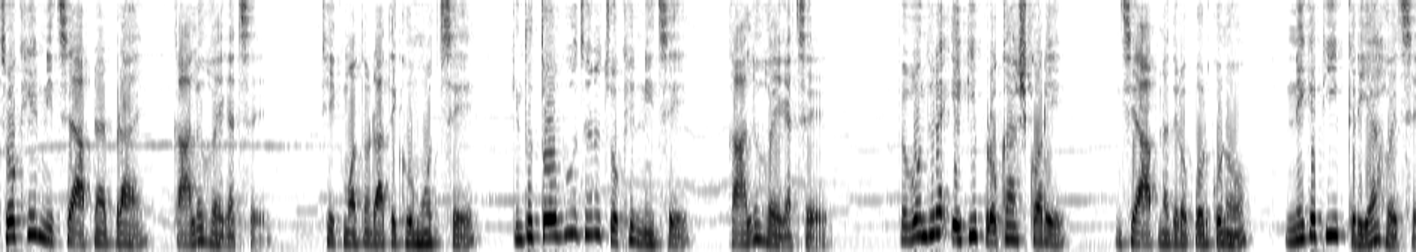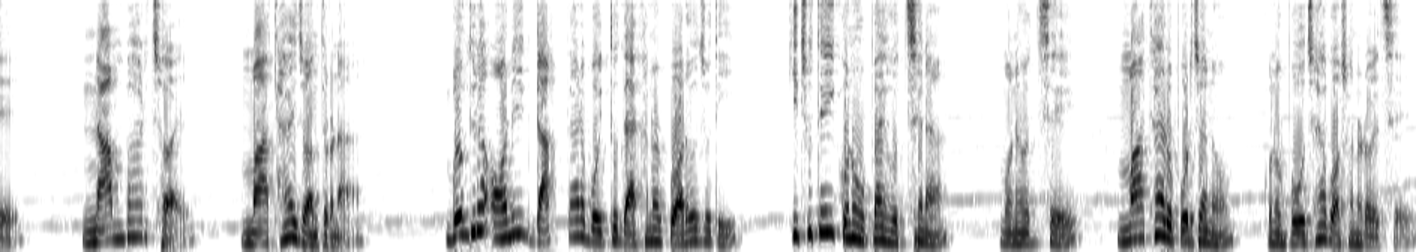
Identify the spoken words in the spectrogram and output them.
চোখের নিচে আপনার প্রায় কালো হয়ে গেছে। ঠিক মতন রাতে ঘুম হচ্ছে, কিন্তু তবুও যেন চোখের নিচে কালো হয়ে গেছে। তো বন্ধুরা, এটি প্রকাশ করে যে আপনাদের ওপর কোনো নেগেটিভ ক্রিয়া হয়েছে। নাম্বার ছয়। মাথায় যন্ত্রণা। বন্ধুরা, অনেক ডাক্তার বৈদ্য দেখানোর পরেও যদি কিছুতেই কোনো উপায় হচ্ছে না, মনে হচ্ছে মাথার ওপর যেন কোনো বোঝা বসানো রয়েছে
